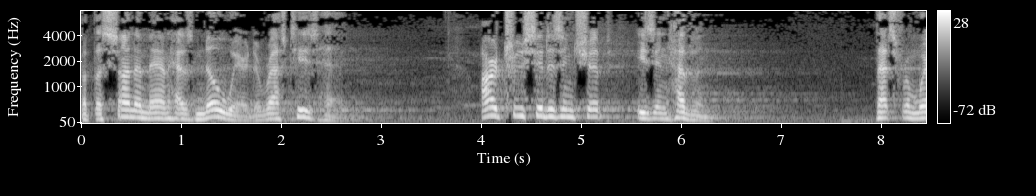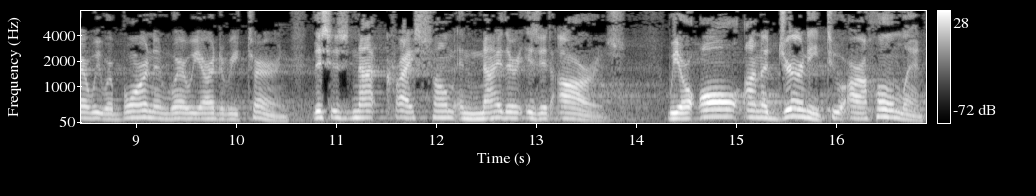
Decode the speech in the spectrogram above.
but the Son of Man has nowhere to rest his head. Our true citizenship is in heaven. That's from where we were born and where we are to return. This is not Christ's home and neither is it ours. We are all on a journey to our homeland.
